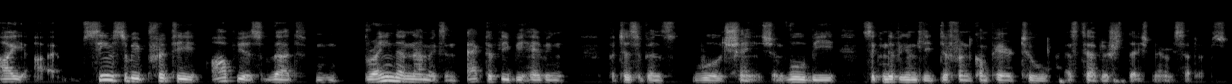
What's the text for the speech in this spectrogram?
I, I seems to be pretty obvious that brain dynamics and actively behaving participants will change and will be significantly different compared to established stationary setups.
